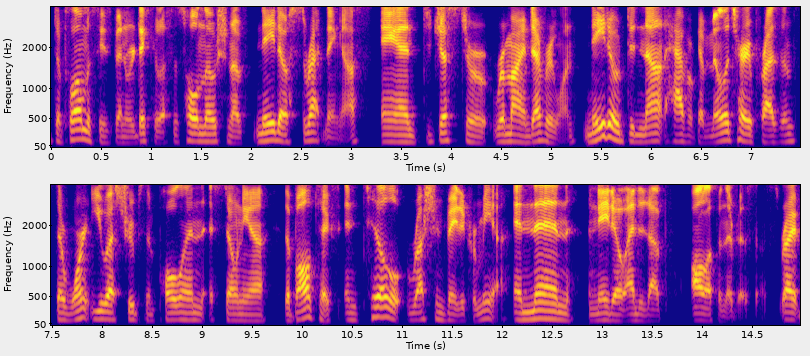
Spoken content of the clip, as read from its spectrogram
diplomacy has been ridiculous. This whole notion of NATO's threatening us. And just to remind everyone, NATO did not have a military presence. There weren't US troops in Poland, Estonia, the Baltics until Russia invaded Crimea. And then NATO ended up all up in their business, right?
